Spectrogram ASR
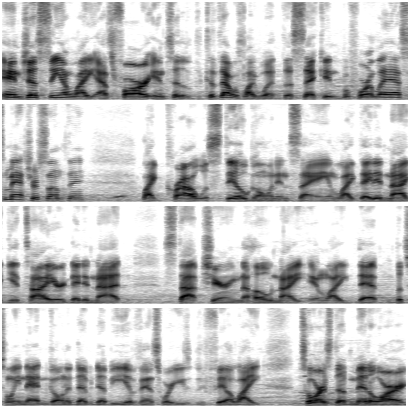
And just seeing like as far into because that was like what the second before last match or something, like crowd was still going insane. Like they did not get tired. They did not stop cheering the whole night. And like that, between that and going to WWE events where you feel like towards the middle or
